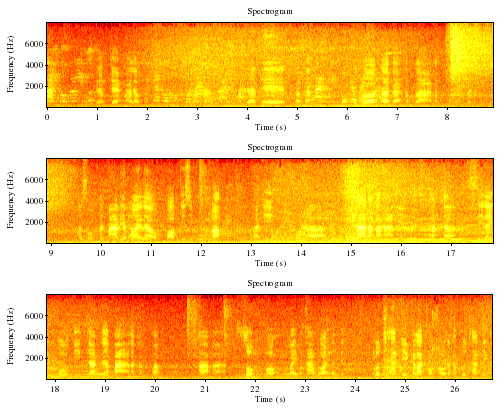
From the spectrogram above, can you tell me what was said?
หั่น เครื่องแกงมาแล้วแล้วก็มะเขือเทศแล้วก็ผงปรุงรสแล้วก็น้ำปลาครับผสมกันมาเรียบร้อยแล้วพร้อมที่สิปรุงเนาะอันนี้อ่าค่าทั้งอาหารนี่มันจะสีได้โปรตีนจากเนื้อปลาแล้วก็ความความส้มของใบมะขามอ่อนนั่นเอง รสชาติเอกลักษณ์ของเขานะครับ รสชาติเอก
